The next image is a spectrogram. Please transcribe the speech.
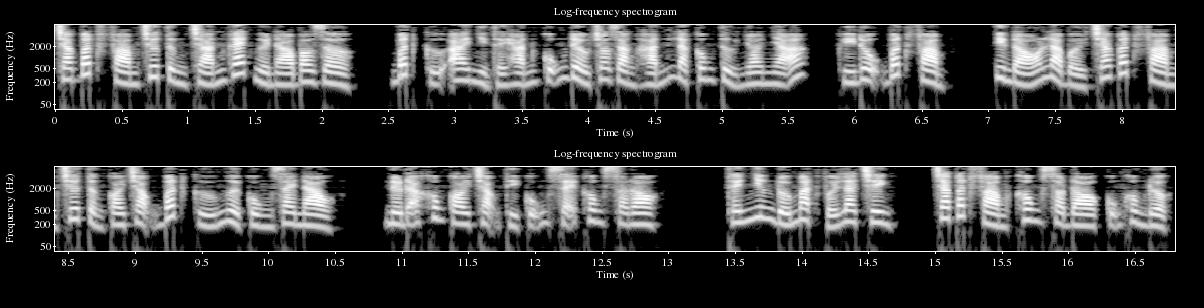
Trác Bất Phàm chưa từng chán ghét người nào bao giờ, bất cứ ai nhìn thấy hắn cũng đều cho rằng hắn là công tử nho nhã, khí độ bất phàm, nhưng đó là bởi Trác Bất Phàm chưa từng coi trọng bất cứ người cùng giai nào, nếu đã không coi trọng thì cũng sẽ không so đo. Thế nhưng đối mặt với La Trinh, Trác Bất Phàm không so đo cũng không được.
